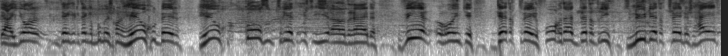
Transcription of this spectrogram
ja, joh, ik denk, ik denk dat Bloem is gewoon heel goed bezig. Heel geconcentreerd is hij hier aan het rijden. Weer een rondje 30-2. De vorige tijd 30-3, nu 30-2. Dus hij heeft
